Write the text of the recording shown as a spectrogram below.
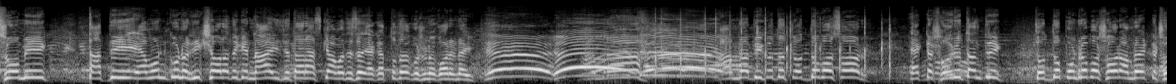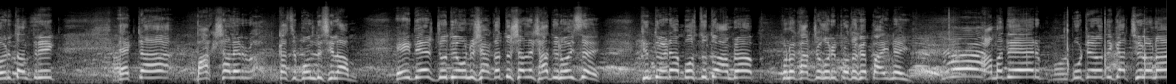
শ্রমিক তাতে এমন কোন রিক্সাওয়ালা থেকে নাই যে তারা আজকে আমাদের একাত্মতা ঘোষণা করে নাই। আমরা আমরা বিগত চোদ্দ বছর একটা স্বৈরতান্ত্রিক, চোদ্দ পনেরো বছর আমরা একটা স্বৈরতান্ত্রিক, একটা বাকশালের কাছে বন্দী ছিলাম। এই দেশ যদি উনিশশো একাত্তর সালে স্বাধীন হয়েছে, কিন্তু এটা বস্তুত আমরা কোনো কার্যকরী পদক্ষেপ পাই নাই। আমাদের ভোটের অধিকার ছিল না,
